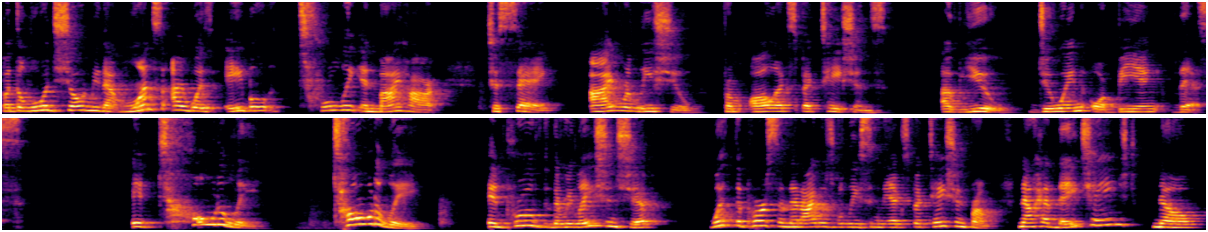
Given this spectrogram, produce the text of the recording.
But the Lord showed me that once I was able truly in my heart to say, I release you from all expectations of you doing or being this. It totally, totally improved the relationship with the person that I was releasing the expectation from. Now, had they changed? No,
